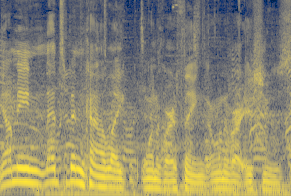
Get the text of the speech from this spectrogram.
Yeah, I mean that's been kind of like one of our thing, or one of our issues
